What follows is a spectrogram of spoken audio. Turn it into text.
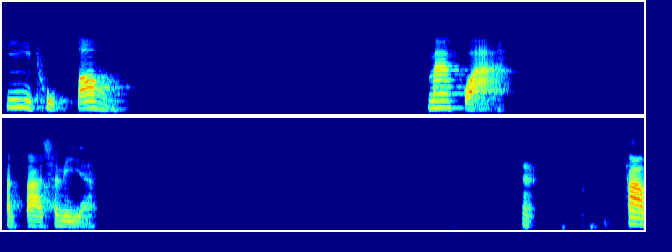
ที่ถูกต้อง มากกว่า อัตราเฉลี่ยถาม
